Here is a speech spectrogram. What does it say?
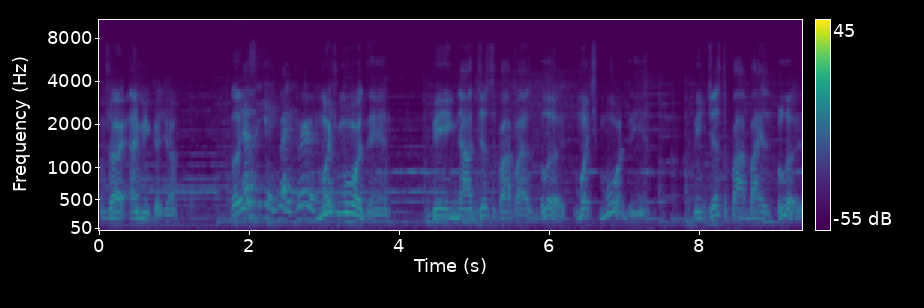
I'm sorry, I mean to cut you off. Go ahead. That's yeah, right. Very Much more than being now justified by his blood, much more than being justified by his blood,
